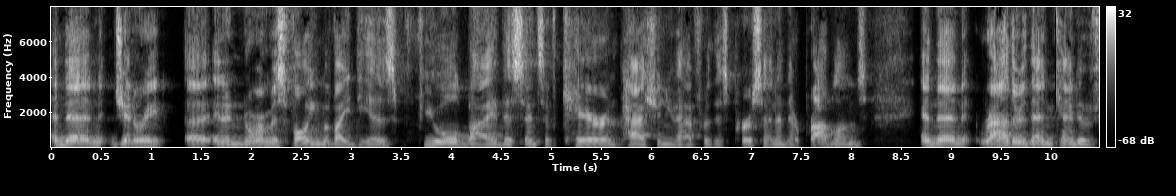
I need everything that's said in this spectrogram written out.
and then generate uh, an enormous volume of ideas fueled by this sense of care and passion you have for this person and their problems and then rather than kind of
